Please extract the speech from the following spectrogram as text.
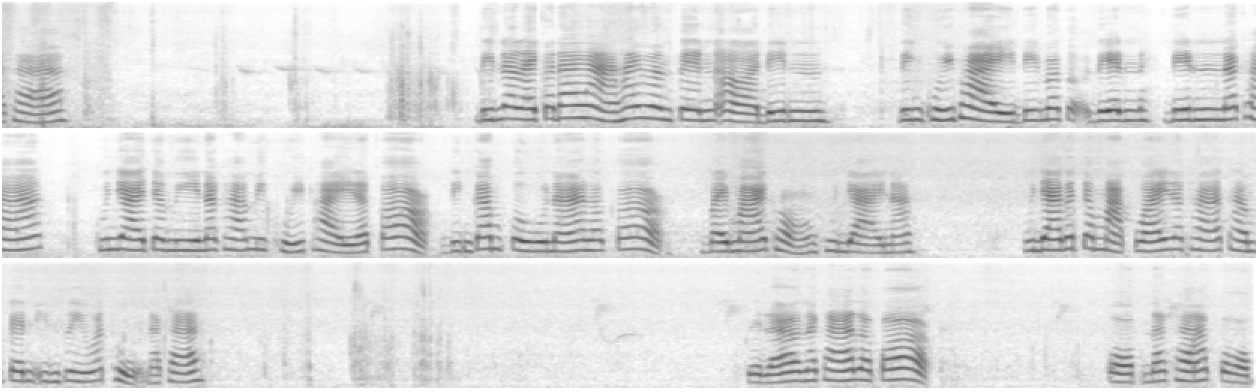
นะคะ ดินอะไรก็ได้ค่ะ ให้มันเป็นเอ่อดินดินขุยไผ่ดินผสมดินดินนะคะ คุณยายจะมีนะคะ มีขุยไผ่แล้วก็ดินก้ามปูนะ แล้วก็ใบไม้ของคุณยายนะ คุณยายก็จะหมักไว้นะคะทำเป็นอินทรีย์วัตถุนะคะ เสร็จแล้วนะคะแล้วก็กบนะคะกบ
